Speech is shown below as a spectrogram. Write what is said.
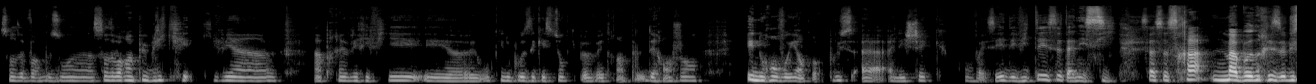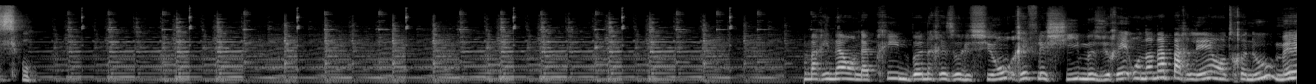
sans avoir besoin, sans avoir un public qui vient après vérifier et euh, ou qui nous pose des questions qui peuvent être un peu dérangeantes et nous renvoyer encore plus à l'échec qu'on va essayer d'éviter cette année-ci. Ça, ce sera ma bonne résolution. Marina, on a pris une bonne résolution, réfléchie, mesurée. On en a parlé entre nous, mais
